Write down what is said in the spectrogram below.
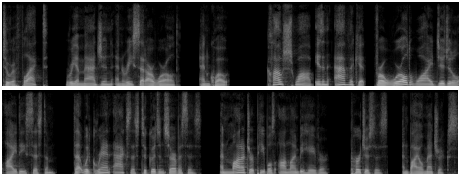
to reflect, reimagine, and reset our world. End quote. Klaus Schwab is an advocate for a worldwide digital ID system that would grant access to goods and services and monitor people's online behavior, purchases, and biometrics.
